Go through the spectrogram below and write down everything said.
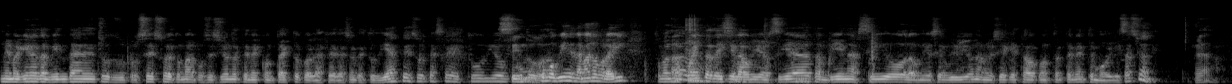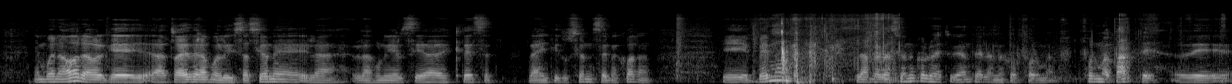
Me imagino también dentro de su proceso de tomar posesión a tener contacto con la Federación de Estudiantes de su casa de estudio. ¿Cómo, ¿Cómo, viene la mano por ahí? Tomando en ah, cuenta de que la universidad también ha sido, la Universidad vivió una universidad que ha estado constantemente en movilizaciones en buena hora, porque a través de las movilizaciones las universidades crecen, las instituciones se mejoran. Y vemos las relaciones con los estudiantes de la mejor forma. Forma parte de,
